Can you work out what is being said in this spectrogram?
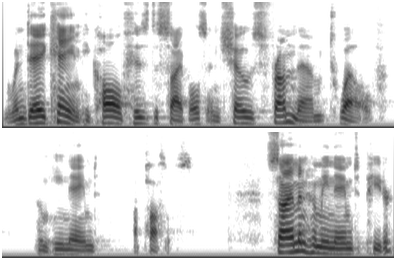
And when day came, he called his disciples and chose from them twelve whom he named apostles Simon, whom he named Peter,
